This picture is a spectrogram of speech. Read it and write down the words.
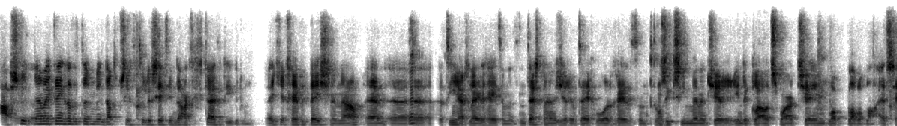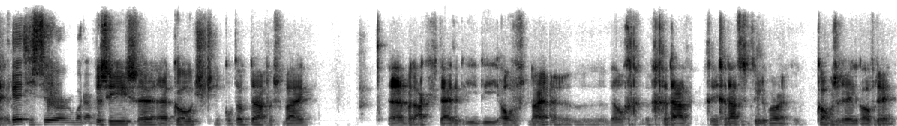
Absoluut. Nee, maar ik denk dat het in dat opzicht natuurlijk zit in de activiteiten die we doen. Weet je, geef het beestje een naam. En uh, ja. tien jaar geleden heette het een testmanager. En tegenwoordig heet het een transitiemanager in de cloud, smart chain, bla bla bla, bla et cetera. Regisseur, whatever. Precies, hè, coach, dat komt ook dagelijks voorbij. Uh, maar de activiteiten die, die over, nou ja, wel gedaan, in gradaties natuurlijk, maar komen ze redelijk overeen.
